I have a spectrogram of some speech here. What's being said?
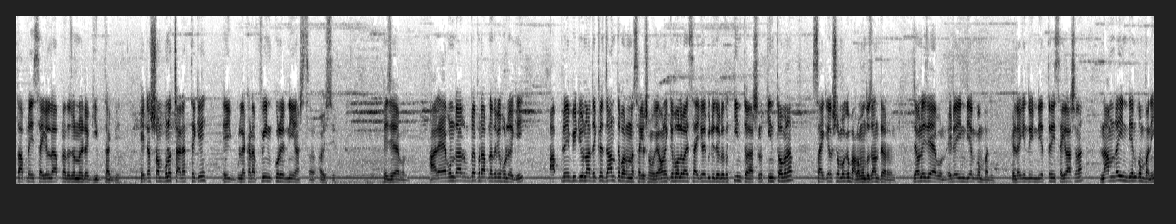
তো আপনি এই সাইকেলটা আপনাদের জন্য এটা গিফট থাকবে। এটা সম্পূর্ণ চায়নার থেকে এই লেখাটা প্রিন্ট করে নিয়ে আসতে হয়েছে। এই যে অ্যাবন আর অ্যাবনটার ব্যাপারে আপনাদেরকে বলে রাখি, আপনি ভিডিও না দেখলে জানতে পারবেন না সাইকেল সম্পর্কে। অনেকে বলে, ভাই, সাইকেলের ভিডিও দেখলে তো কিনতে হয়। আসলে কিনতে হবে না, সাইকেল সম্পর্কে ভালো মন্দ জানতে পারবেন। যেমন এই যে অ্যাবন এটা ইন্ডিয়ান কোম্পানি এটা কিন্তু ইন্ডিয়ার থেকে সাইকেল আসে না। নামটা ইন্ডিয়ান কোম্পানি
